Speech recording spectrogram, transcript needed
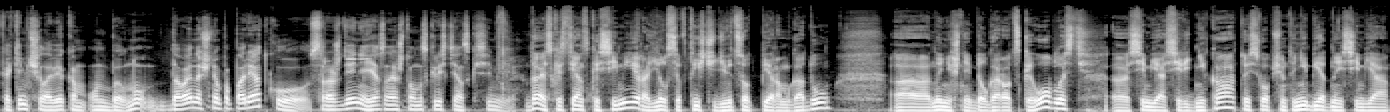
каким человеком он был. Ну, давай начнем по порядку. С рождения я знаю, что он из крестьянской семьи. Да, из крестьянской семьи. Родился в 1901 году. Э, нынешняя Белгородская область. Э, семья середняка, то есть, в общем-то, не бедная семья.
